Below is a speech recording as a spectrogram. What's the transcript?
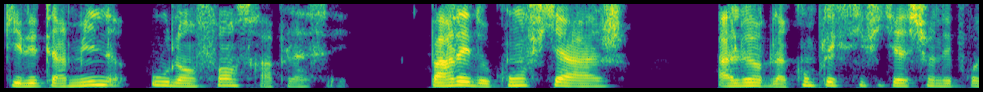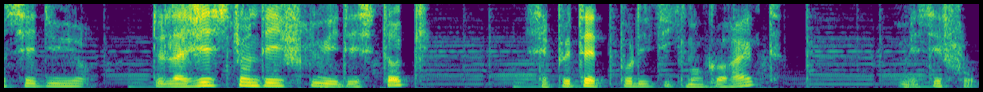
qui déterminent où l'enfant sera placé. Parler de confiage, à l'heure de la complexification des procédures, de la gestion des flux et des stocks, c'est peut-être politiquement correct, mais c'est faux.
